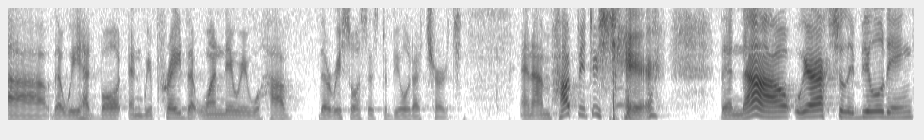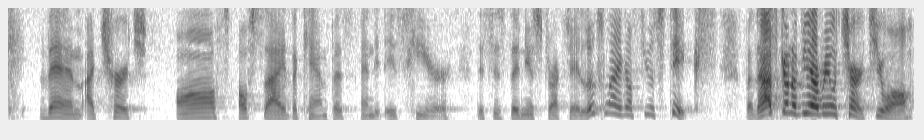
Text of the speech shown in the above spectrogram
uh, that we had bought, and we prayed that one day we will have the resources to build a church. And I'm happy to share that now we're actually building them a church off offside the campus, and it is here. This is the new structure. It looks like a few sticks, but that's going to be a real church, you all.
